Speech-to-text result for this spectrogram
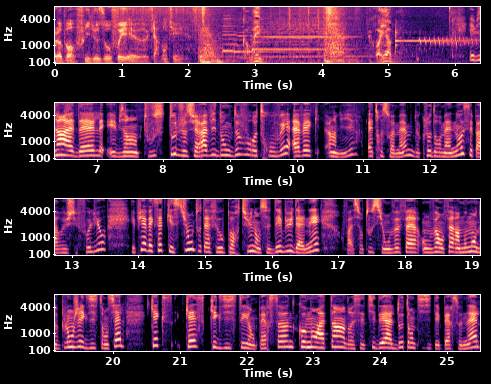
là pour philosopher, euh, Carpentier. Quand même. Incroyable. Eh bien Adèle, eh bien tous, toutes, je suis ravie donc de vous retrouver avec un livre, Être soi-même, de Claude Romano, c'est paru chez Folio. Et puis avec cette question tout à fait opportune en ce début d'année, enfin surtout si on veut faire, on veut en faire un moment de plongée existentielle, qu'est-ce qu'exister en personne? Comment atteindre cet idéal d'authenticité personnelle?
